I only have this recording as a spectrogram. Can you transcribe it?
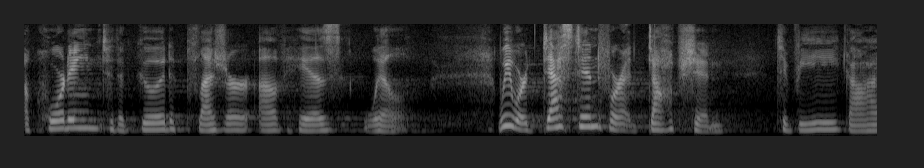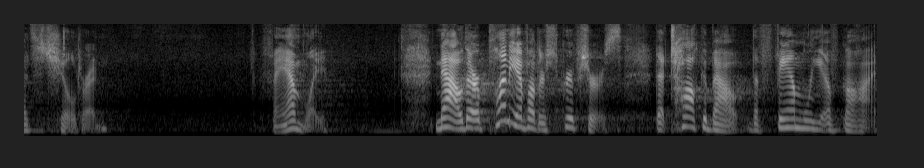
according to the good pleasure of his will we were destined for adoption to be God's children. Family. Now, there are plenty of other scriptures that talk about the family of God.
